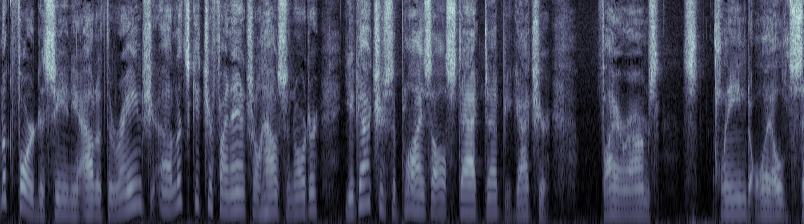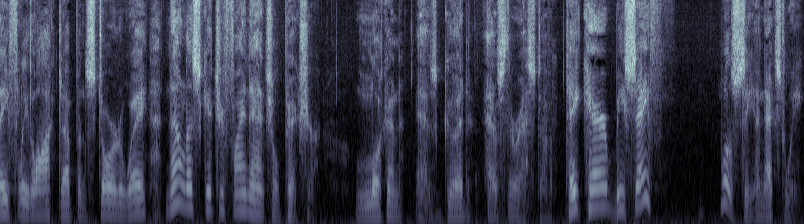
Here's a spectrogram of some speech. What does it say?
look forward to seeing you out at the range. Uh, let's get your financial house in order. You got your supplies all stacked up. You got your firearms cleaned, oiled, safely locked up and stored away. Now let's get your financial picture looking as good as the rest of it. Take care, be safe. We'll see you next week.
